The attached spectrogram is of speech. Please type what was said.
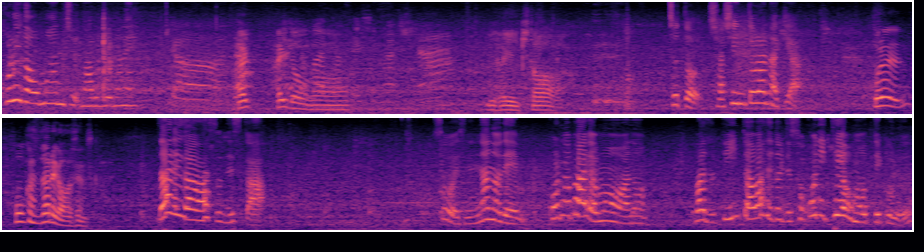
これがおまんじゅう。なるほどね。はいはいどうも。はいはい来た。ちょっと写真撮らなきゃ。これフォーカス誰が合わせるんですか？誰が合わすんですか？そうですね。なのでこれの場合はもうあのまずピント合わせといてそこに手を持ってくる。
